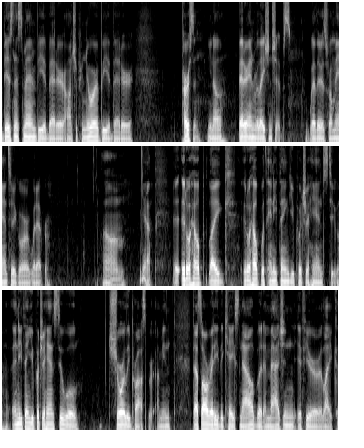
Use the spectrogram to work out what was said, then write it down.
businessman, be a better entrepreneur, be a better person, you know, better in relationships, whether it's romantic or whatever. Um, yeah, it, will help. Like it'll help with anything you put your hands to. Anything you put your hands to will surely prosper. I mean, that's already the case now. But imagine if you're like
